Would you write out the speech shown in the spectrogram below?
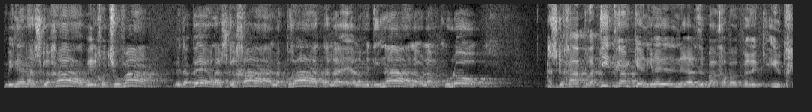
בעניין ההשגחה, בהלכות תשובה, מדבר על ההשגחה, על הפרט, על, על המדינה, על העולם כולו, השגחה הפרטית גם כן, נראה, נראה על זה בהרחבה בפרק י"ח,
